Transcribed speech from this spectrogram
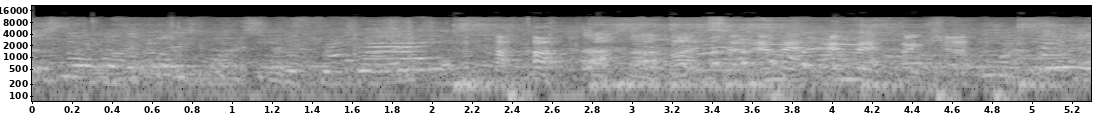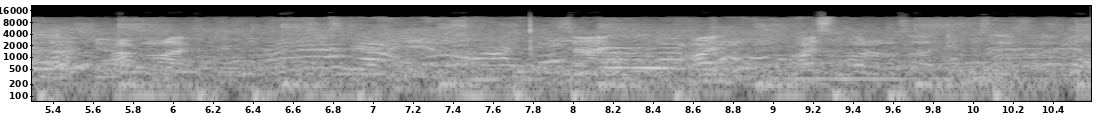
that's not what the Facebook sort of portrays. So in the, in the picture, I'm like, so I, I spotted, I was like,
